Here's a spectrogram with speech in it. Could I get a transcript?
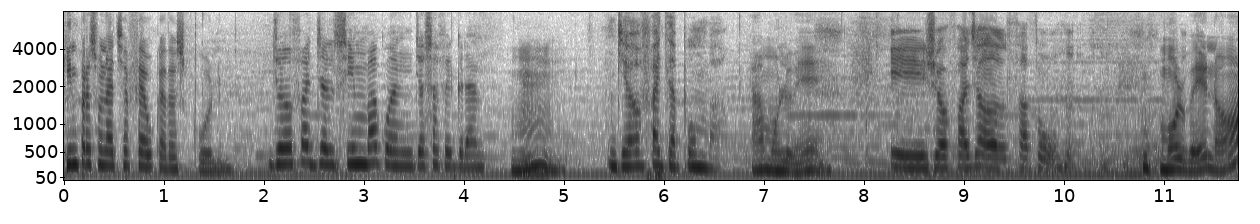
Quin personatge feu cadascun? Jo faig el Simba quan ja s'ha fet gran. Mm. Jo faig de Pumba. Ah, molt bé. I jo faig el Zazu. Molt bé, no?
